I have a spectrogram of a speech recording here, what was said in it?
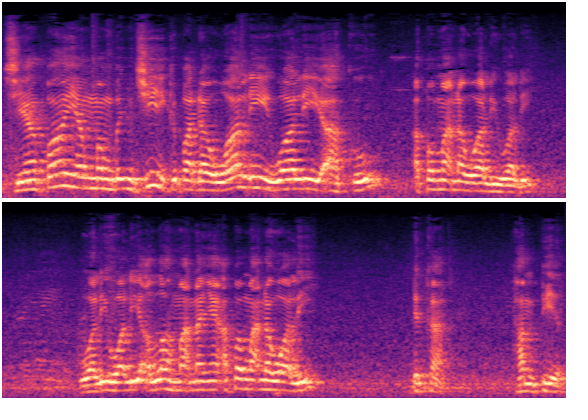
siapa yang membenci kepada wali-wali aku apa makna wali-wali? Wali-wali Allah maknanya apa makna wali? Dekat hampir.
